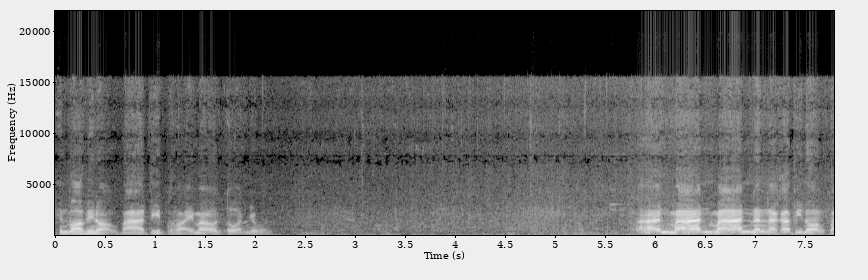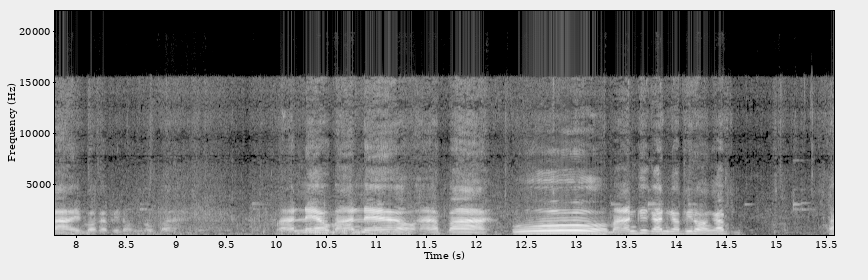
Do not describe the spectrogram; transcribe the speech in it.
เห็นบอพี่น้องปลาติดหอยมาอ่อนตวนอยู่พุ่นหมานหมานหมานนั่นแหละครับ พี่น้องปลาเห็นบอครับพี่น้องน้องปลาหมานแล้วหมานแล้วหาปลาโอ้หมานคือกันครับพี่น้องครับไป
